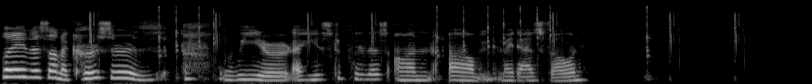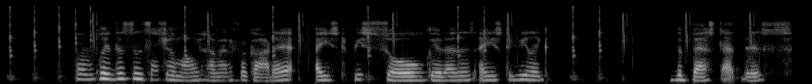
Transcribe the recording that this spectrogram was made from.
Playing this on a cursor is weird. I used to play this on um my dad's phone. I haven't played this in such a long time, I forgot it. I used to be so good at this. I used to be like the best at this.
